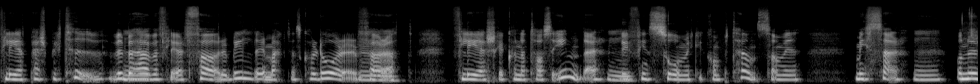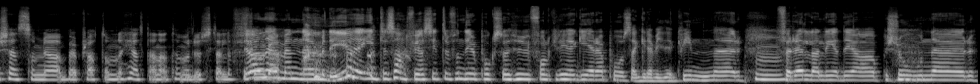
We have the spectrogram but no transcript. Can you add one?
fler perspektiv. Vi behöver fler förebilder i maktens korridorer för att fler ska kunna ta sig in där. Det finns så mycket kompetens som vi missar. Och nu känns det som jag börjar prata om något helt annat än vad du ställde för Ja, fråga. nej, men, nej, men det är intressant för jag sitter och funderar på också hur folk reagerar på så här, gravida kvinnor, Mm. föräldralediga personer,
